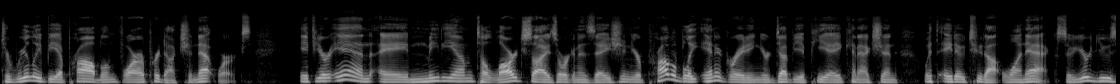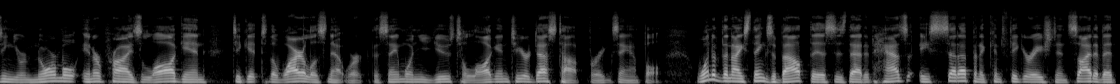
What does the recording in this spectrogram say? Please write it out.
to really be a problem for our production networks. If you're in a medium to large size organization, you're probably integrating your WPA connection with 802.1x. So you're using your normal enterprise login to get to the wireless network, the same one you use to log into your desktop, for example. One of the nice things about this is that it has a setup and a configuration inside of it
